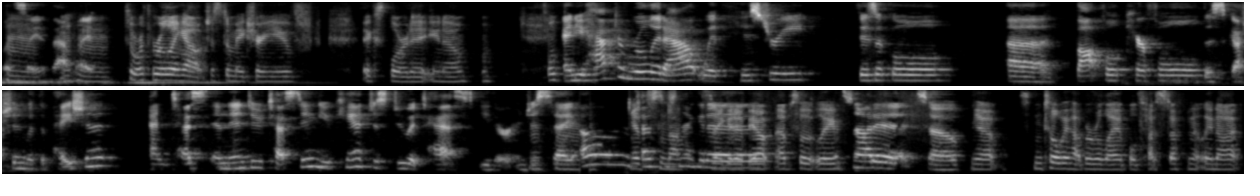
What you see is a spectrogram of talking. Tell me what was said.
Let's mm-hmm. say it that mm-hmm. way. So worth ruling out just to make sure you've explored it, you know. And you have to rule it out with history, physical, uh, thoughtful, careful discussion with the patient and test and then do testing. You can't just do a test either and just mm-hmm. say, "Oh, the it's test not, is negative." Negative. Yep, absolutely. It's not it. So, yep. until we have a reliable test, definitely not.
